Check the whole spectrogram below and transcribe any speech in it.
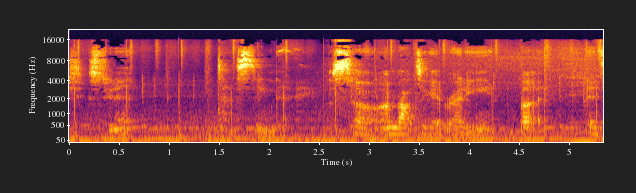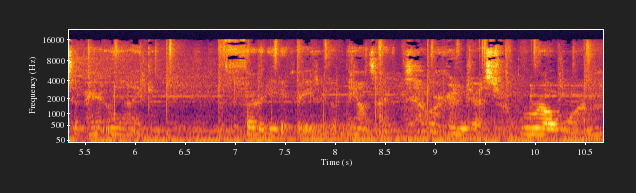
student testing day. So I'm about to get ready, but it's apparently like 30 degrees or something outside. So we're gonna dress real warm.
